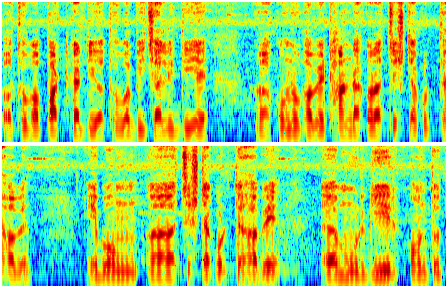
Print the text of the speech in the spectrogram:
অথবা পাটকাঠি অথবা বিচালি দিয়ে কোনোভাবে ঠান্ডা করার চেষ্টা করতে হবে এবং চেষ্টা করতে হবে মুরগির অন্তত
